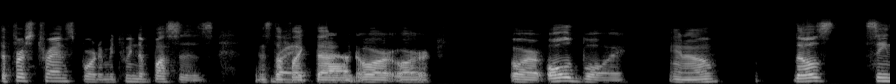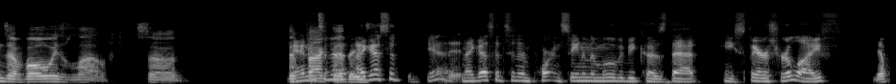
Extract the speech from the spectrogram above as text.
the first transport in between the buses and stuff Right. like that, or or or Old Boy, you know, those scenes I've always loved. So the and it's fact an, that they I guess it yeah, and I guess it's an important scene in the movie because that he spares her life. Yep.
